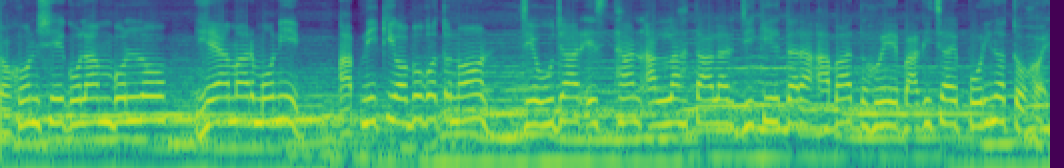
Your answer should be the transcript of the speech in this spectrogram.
তখন সে গোলাম বলল, হে আমার মনিব আপনি কি অবগত নন যে উজার স্থান আল্লাহ তালার জিকির দ্বারা আবাদ হয়ে বাগিচায় পরিণত হয়?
